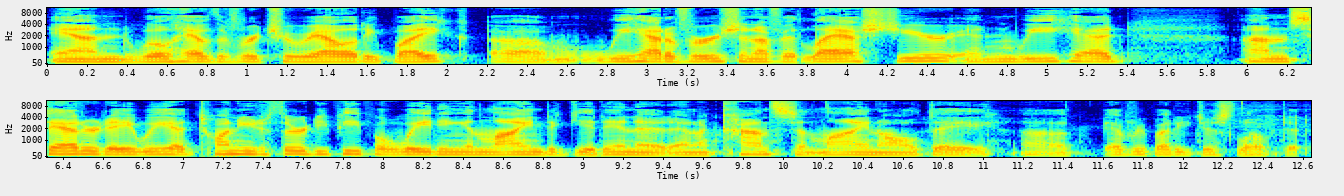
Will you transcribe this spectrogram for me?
and we'll have the virtual reality bike. Um, we had a version of it last year, and we had on Saturday we had 20 to 30 people waiting in line to get in it, and a constant line all day. Uh, everybody just loved it.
